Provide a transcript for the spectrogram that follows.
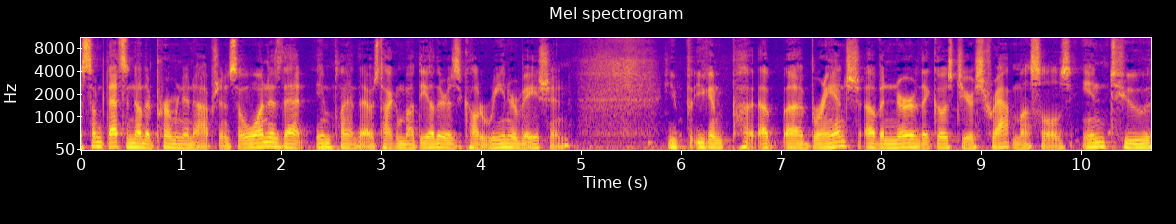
some, that's another permanent option. So one is that implant that I was talking about. The other is called reinnervation you you can put a, a, branch of a nerve that goes to your strap muscles into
